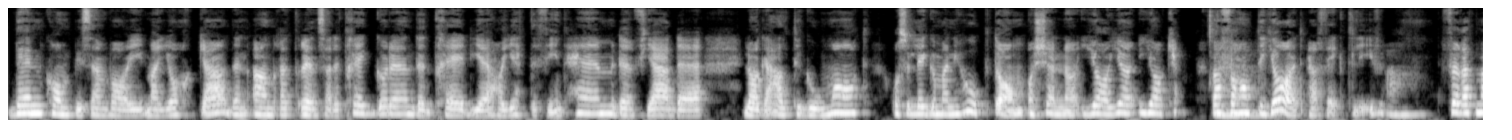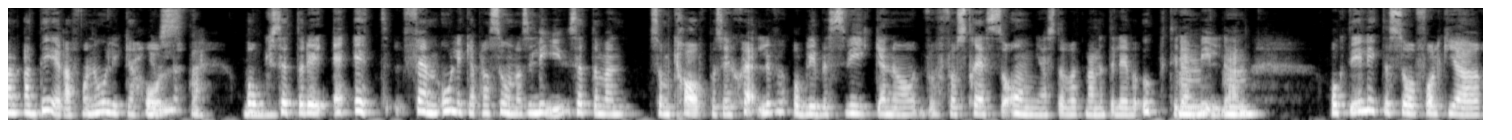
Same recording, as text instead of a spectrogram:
den kompisen var i Mallorca, den andra rensade trädgården, den tredje har jättefint hem, den fjärde lagar alltid god mat. Och så lägger man ihop dem och känner, jag, jag, jag kan, varför har inte jag ett perfekt liv? Mm. För att man adderar från olika håll. Mm. Och sätter det ett, fem olika personers liv sätter man som krav på sig själv och blir besviken och får stress och ångest över att man inte lever upp till den mm, bilden. Mm. Och det är lite så folk gör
